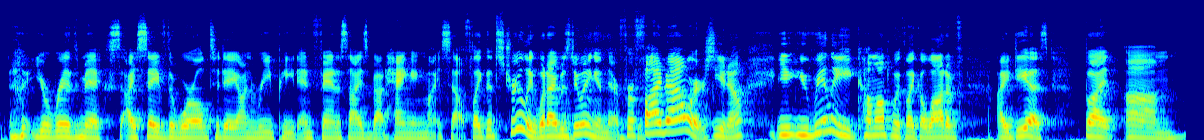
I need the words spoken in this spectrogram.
Eurythmics. I saved the world today on repeat and fantasize about hanging myself. Like that's truly what I was doing in there for five hours. You know, you you really come up with like a lot of ideas, but um,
